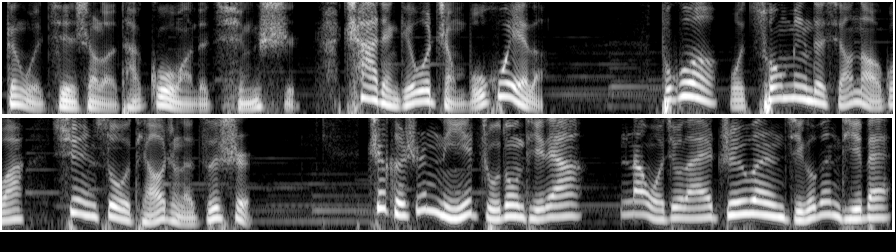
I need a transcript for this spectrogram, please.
跟我介绍了他过往的情史，差点给我整不会了。不过，我聪明的小脑瓜迅速调整了姿势。这可是你主动提的呀，那我就来追问几个问题呗。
